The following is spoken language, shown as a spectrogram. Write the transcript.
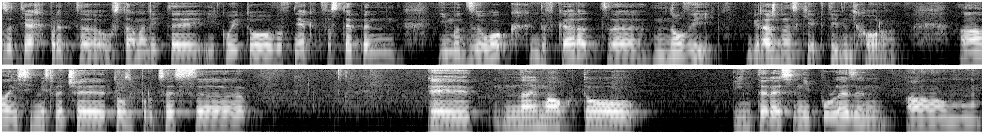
за тях пред останалите и които в някаква степен имат залог да вкарат нови граждански активни хора. И си мисля, че този процес е най-малкото интересен и полезен ам,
